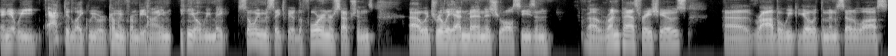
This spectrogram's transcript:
and yet we acted like we were coming from behind. You know, we make so many mistakes. We have the four interceptions, uh, which really hadn't been an issue all season. Uh, run pass ratios. Uh, Rob, a week ago with the Minnesota loss,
